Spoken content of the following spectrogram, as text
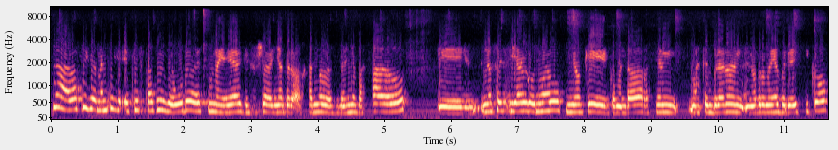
Nada, básicamente este espacio seguro es una idea que yo ya venía trabajando desde el año pasado. Eh, no sé si algo nuevo, sino que comentaba recién más temprano en, otro medio periodístico,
